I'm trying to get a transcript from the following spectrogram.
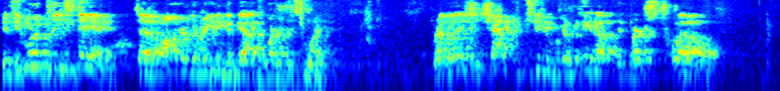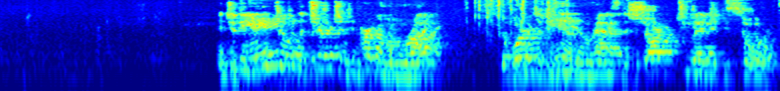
If you would please stand to honor the reading of God's word this morning. Revelation chapter 2, we're going to pick it up in verse 12. And to the angel of the church in Pergamum write the words of him who has the sharp two edged sword.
